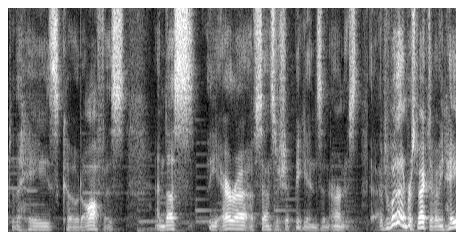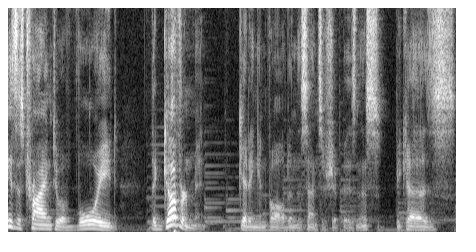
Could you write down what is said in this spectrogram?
to the Hays Code Office, and thus the era of censorship begins in earnest. To put that in perspective, I mean, Hays is trying to avoid the government getting involved in the censorship business because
